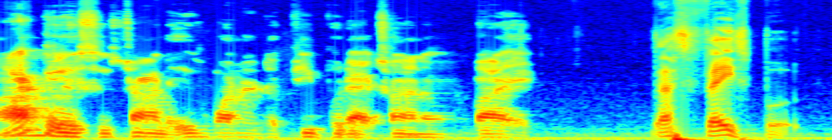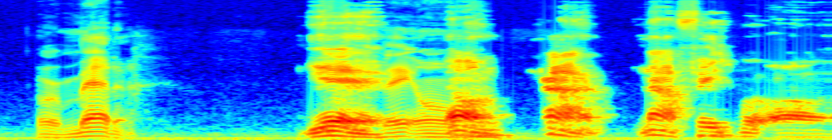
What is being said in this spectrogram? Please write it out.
Oculus is trying to is one of the people that trying to buy it. That's Facebook or Meta. Yeah. They own. Oh, not not Facebook. Uh,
